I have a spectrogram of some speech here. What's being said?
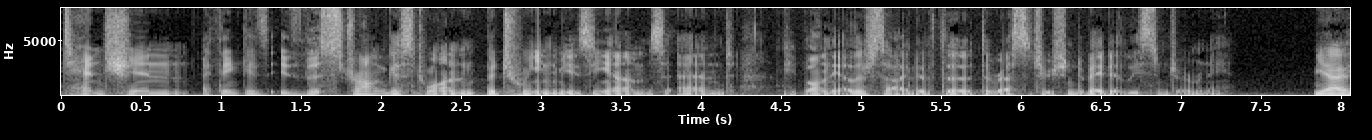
tension, I think, is is the strongest one between museums and people on the other side of the the restitution debate, at least in Germany. Yeah,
